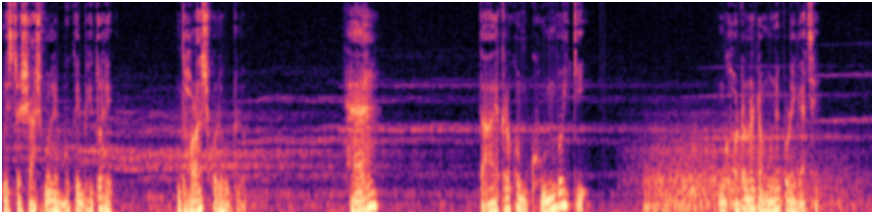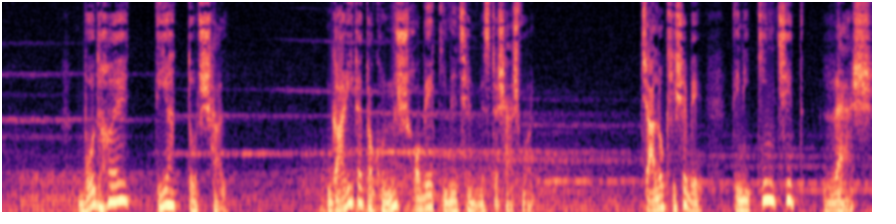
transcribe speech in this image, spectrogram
মিস্টার শাসমলের বুকের ভিতরে ধড়াস করে উঠল। হ্যাঁ তা একরকম খুন বই কি? ঘটনাটা মনে পড়ে গেছে। বোধ হয় তিয়াত্তর সাল। গাড়িটা তখন সবে কিনেছেন মিস্টার শাসমল। চালক হিসেবে তিনি কিঞ্চিত র্যাশ।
